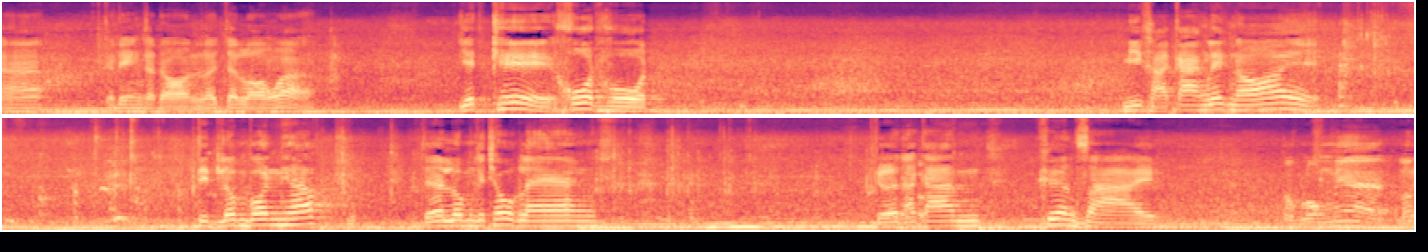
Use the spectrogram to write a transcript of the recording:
นะฮะกระเด้งกระดอนแล้วจะร้องว่า เย็ดเคโคตรโหด มีขากลางเล็กน้อย ติดลมบนครับ เจอลมกระโชกแรง เกิดอาการเครื่องสาย ตกลงเนี่ยรถ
